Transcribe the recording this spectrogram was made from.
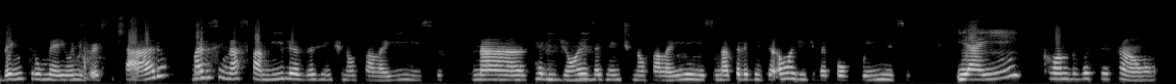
dentro do meio universitário, mas assim, nas famílias a gente não fala isso, nas religiões uhum. a gente não fala isso, na televisão a gente vê pouco isso. E aí, quando vocês falam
